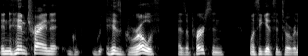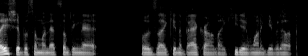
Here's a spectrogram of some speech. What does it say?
And him trying to his growth as a person once he gets into a relationship with someone, that's something that was like in the background, like he didn't want to give it up.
